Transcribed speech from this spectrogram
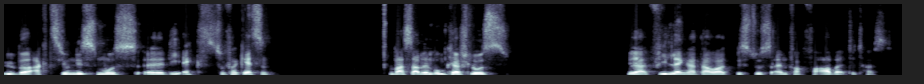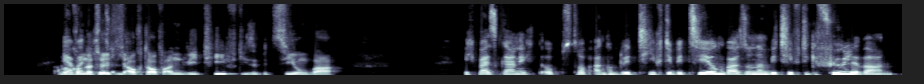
über Aktionismus äh, die Ex zu vergessen. Was aber im Umkehrschluss ja viel länger dauert, bis du es einfach verarbeitet hast. Aber ja, kommt natürlich auch darauf an, wie tief diese Beziehung war ich weiß gar nicht, ob es darauf ankommt, wie tief die Beziehung war, sondern wie tief die Gefühle waren.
